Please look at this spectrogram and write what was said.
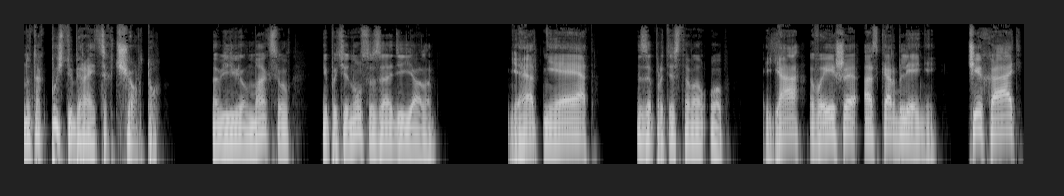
«Ну так пусть убирается к черту!» — объявил Максвелл и потянулся за одеялом. «Нет, нет!» — запротестовал Об. «Я выше оскорблений. Чихать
